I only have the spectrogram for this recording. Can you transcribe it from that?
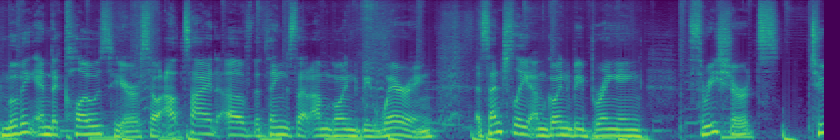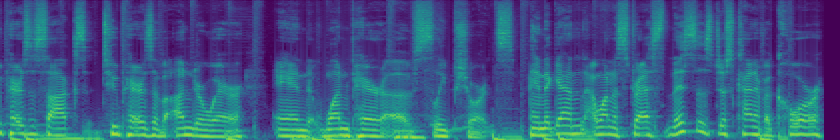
Moving into clothes here, so outside of the things that I'm going to be wearing, essentially I'm going to be bringing three shirts, two pairs of socks, two pairs of underwear, and one pair of sleep shorts. And again, I want to stress this is just kind of a core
